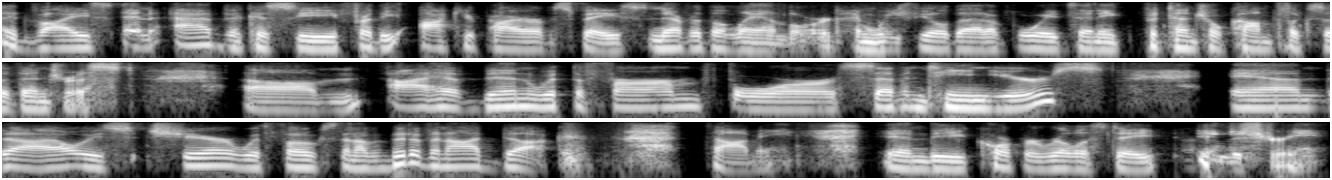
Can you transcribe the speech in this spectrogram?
advice and advocacy for the occupier of space, never the landlord. And we feel that avoids any potential conflicts of interest. Um, I have been with the firm for 17 years, and I always share with folks that I'm a bit of an odd duck, Tommy, in the corporate real estate industry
